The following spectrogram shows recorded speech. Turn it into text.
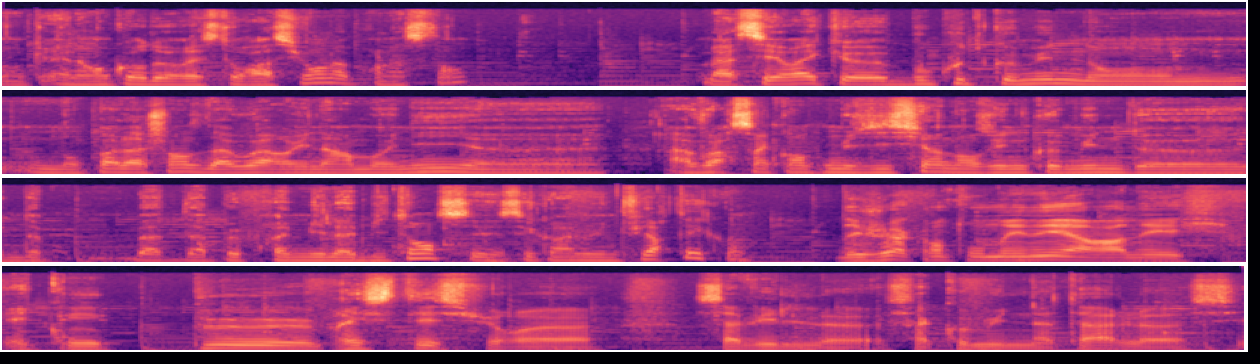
Donc elle est en cours de restauration là pour l'instant. Bah, c'est vrai que beaucoup de communes n'ont pas la chance d'avoir une harmonie. euh, avoir 50 musiciens dans une commune bah, d'à peu près 1000 habitants, c'est quand même une fierté. Quoi. Déjà, quand on est né à Ranné et qu'on peut rester sur euh, sa ville, euh, sa commune natale, c'est-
